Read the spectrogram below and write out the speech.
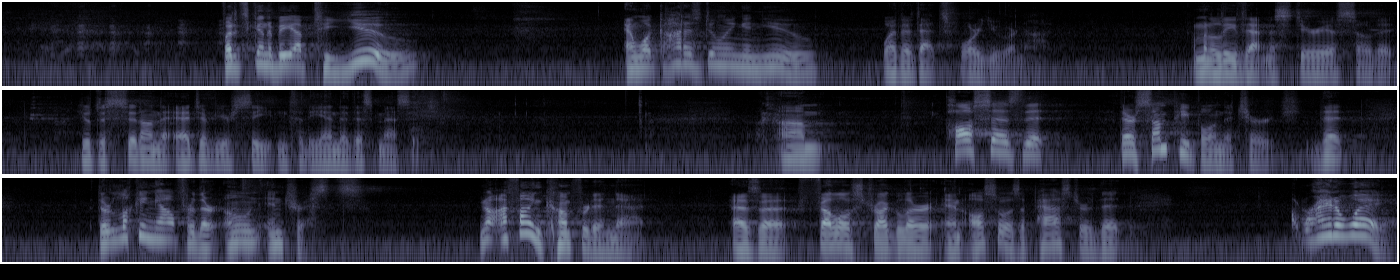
but it's going to be up to you and what God is doing in you, whether that's for you or not. I'm going to leave that mysterious so that you'll just sit on the edge of your seat until the end of this message. Um, Paul says that there are some people in the church that they're looking out for their own interests. You know, I find comfort in that as a fellow struggler and also as a pastor that right away,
